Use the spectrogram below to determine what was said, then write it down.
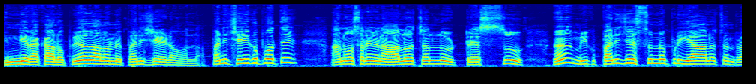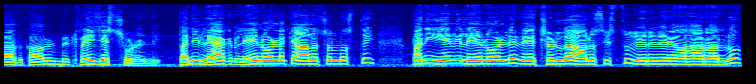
ఇన్ని రకాల ఉపయోగాలు ఉన్నాయి పని చేయడం వల్ల. పని చేయకపోతే అనవసరమైన ఆలోచనలు స్ట్రెస్సు మీకు పని చేస్తున్నప్పుడు ఏ ఆలోచన రాదు. కావాలంటే మీరు ట్రై చేసి చూడండి. పని లేక లేనోళ్ళకి ఆలోచనలు వస్తాయి. పని ఏమీ లేనోళ్ళే వే చెడుగా ఆలోచిస్తూ వేరే వేరే ఆహారాల్లో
